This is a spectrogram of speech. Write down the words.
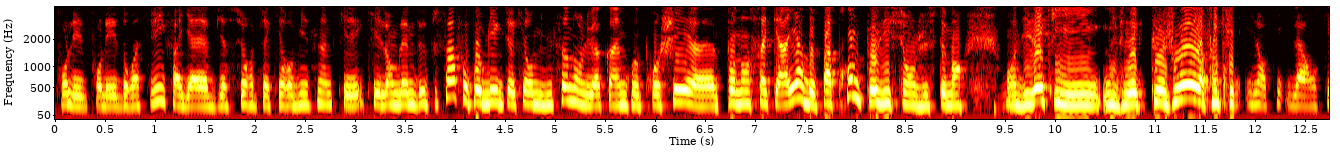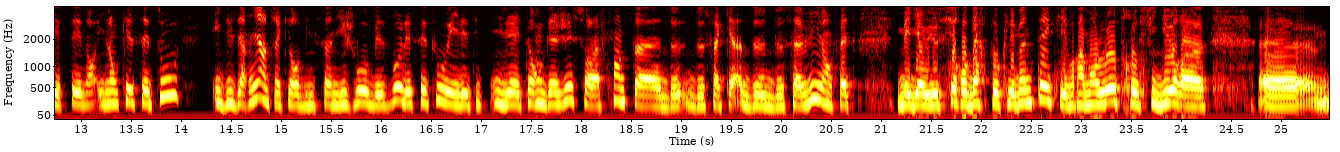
pour, les, pour les droits civiques. Enfin, il y a bien sûr Jackie Robinson qui est, qui est l'emblème de tout ça. Il faut pas oublier que Jackie Robinson, on lui a quand même reproché euh, pendant sa carrière de pas prendre position justement. On disait qu'il il faisait que jouer, enfin qu'il il, il a encaissé, non, il encaissait tout. Il disait rien, Jackie Robinson, il jouait au baseball et c'est tout. Et il, était, il a été engagé sur la fin de sa, de, de sa, de, de, sa vie en fait. Mais il y a eu aussi Roberto Clemente qui est vraiment l'autre figure. Euh, euh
